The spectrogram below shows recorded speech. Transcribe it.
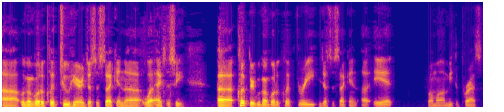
Uh, we're going to go to clip two here in just a second. Uh, well, actually, see, uh, clip three. We're going to go to clip three in just a second. Uh, Ed from uh, Meet the Press.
